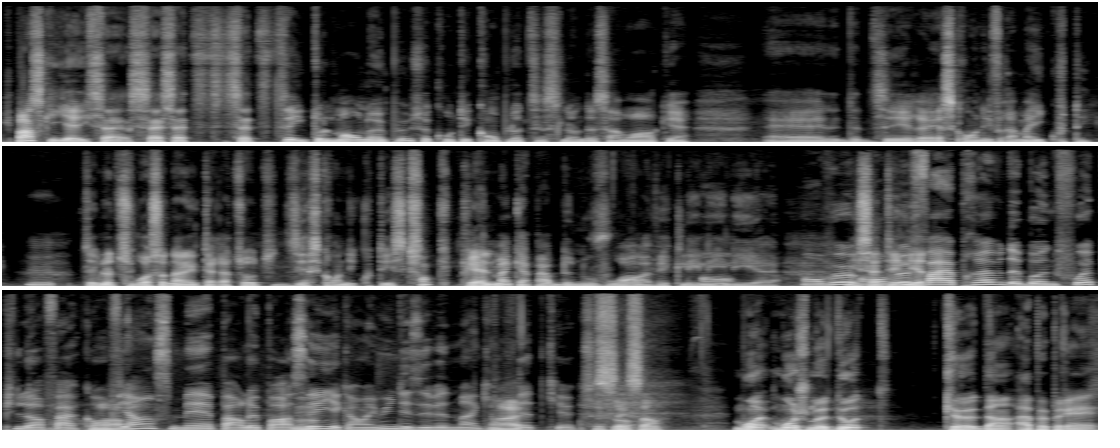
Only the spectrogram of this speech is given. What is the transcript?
je pense qu'il y a, ça, ça, ça, ça titille tout le monde un peu, ce côté complotiste-là, de savoir que, euh, de dire, est-ce qu'on est vraiment écouté? Mm. Tu sais, là, tu vois ça dans la littérature, tu te dis, est-ce qu'on est écouté? Est-ce qu'ils sont réellement capables de nous voir avec les... les- On- les, euh, On veut, Les on veut satellites? faire preuve de bonne foi puis leur faire confiance, mais par le passé, Mm. il y a quand même eu des événements qui ont Ouais. fait que. c'est ça. ça. Moi, moi, je me doute que dans à peu près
